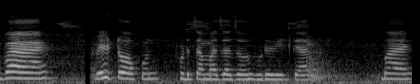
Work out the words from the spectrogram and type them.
बाय. भेटू आपण पुढचा माझा जो व्हिडिओ येईल त्यात. बाय.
